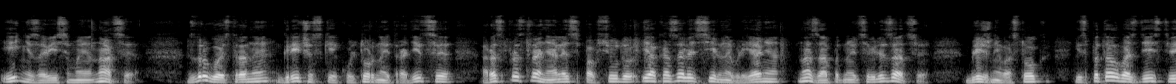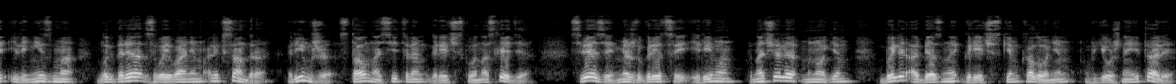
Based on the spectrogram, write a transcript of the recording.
и независимая нация – с другой стороны, греческие культурные традиции распространялись повсюду и оказали сильное влияние на западную цивилизацию. Ближний Восток испытал воздействие эллинизма благодаря завоеваниям Александра. Рим же стал носителем греческого наследия. Связи между Грецией и Римом вначале многим были обязаны греческим колониям в Южной Италии.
